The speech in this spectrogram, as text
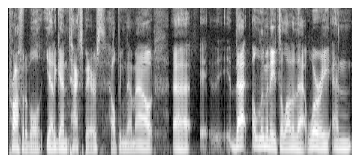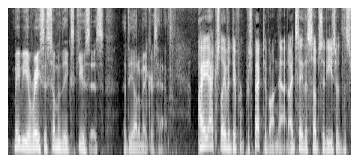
profitable. Yet again, taxpayers helping them out. Uh, that eliminates a lot of that worry and maybe erases some of the excuses that the automakers have. I actually have a different perspective on that. I'd say the subsidies are the,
